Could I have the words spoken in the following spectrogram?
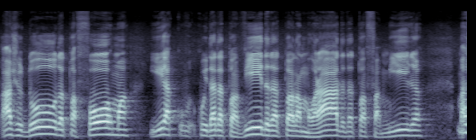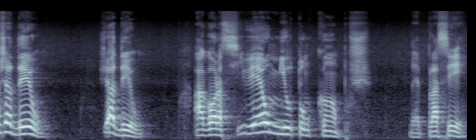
ajudou da tua forma, ia cuidar da tua vida, da tua namorada, da tua família. Mas já deu. Já deu. Agora, se vier o Milton Campos, né, para ser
